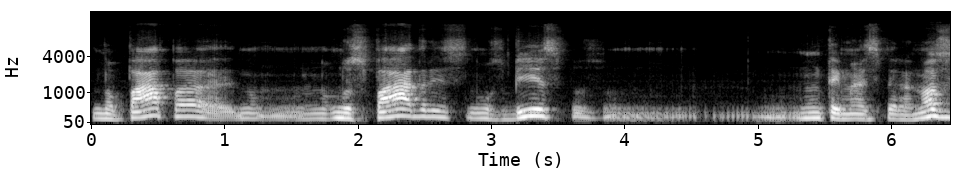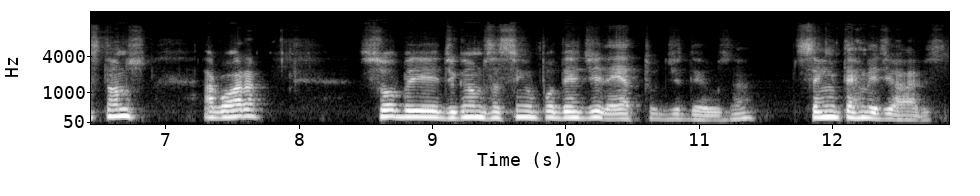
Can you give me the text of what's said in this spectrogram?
no, Papa, no, nos padres, nos bispos, não tem mais esperança. Nós estamos agora sobre, digamos assim, o poder direto de Deus, né? sem intermediários.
